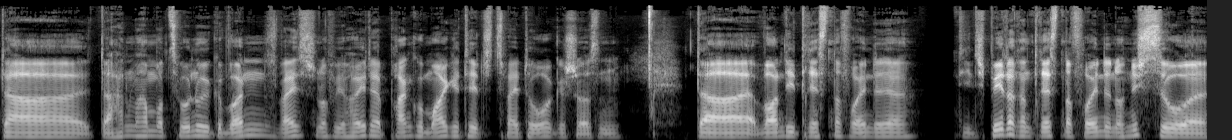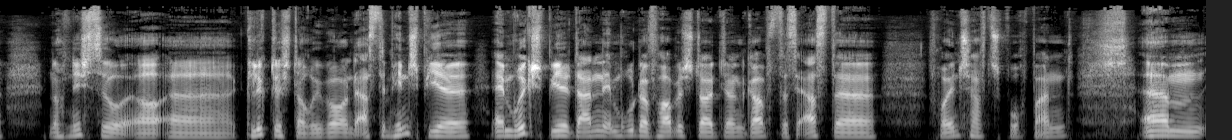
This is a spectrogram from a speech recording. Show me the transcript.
da, da haben, haben wir 2-0 gewonnen. Das weiß ich noch wie heute. Branko Marketic zwei Tore geschossen. Da waren die Dresdner Freunde die späteren Dresdner Freunde noch nicht so noch nicht so äh, äh, glücklich darüber. Und erst im Hinspiel äh, im Rückspiel dann im Rudolf Habel Stadion gab es das erste Freundschaftsspruchband. Ähm,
